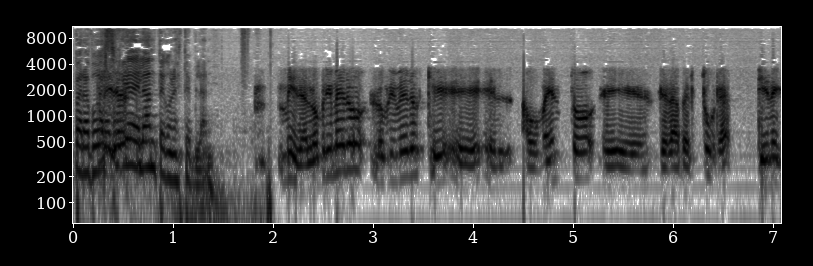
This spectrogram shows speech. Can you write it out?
para poder seguir adelante con este plan? Mira, lo primero lo primero es que el aumento de la apertura tiene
